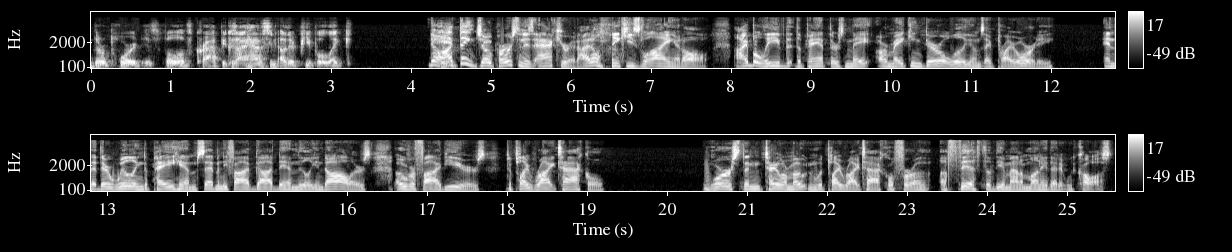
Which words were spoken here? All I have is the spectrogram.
the report is full of crap because I have seen other people like No. I think Joe Person is accurate. I don't think he's lying at all. I believe that the Panthers may, are making Daryl Williams a priority and that they're willing to pay him 75 goddamn million dollars over 5 years to play right tackle worse than Taylor Moton would play right tackle for a, a fifth of the amount of money that it would cost.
